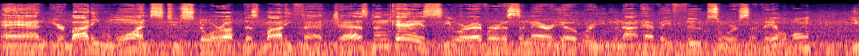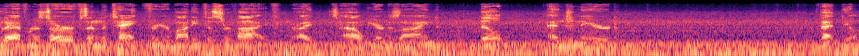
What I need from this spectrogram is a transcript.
And your body wants to store up this body fat just in case you are ever in a scenario where you do not have a food source available. You have reserves in the tank for your body to survive, right? It's how we are designed, built, engineered, that deal.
